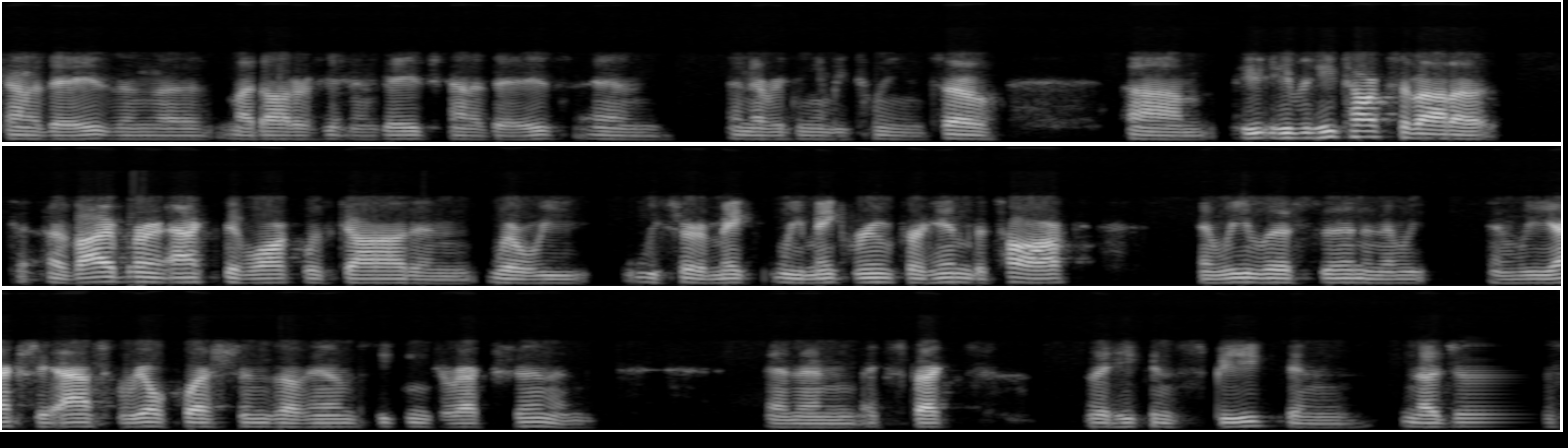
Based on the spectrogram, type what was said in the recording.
kind of days and the, my daughter's getting engaged kind of days and and everything in between. So um, he, he, he talks about a a vibrant, active walk with God, and where we we sort of make we make room for Him to talk, and we listen, and then we and we actually ask real questions of Him, seeking direction, and and then expect that He can speak and nudge us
